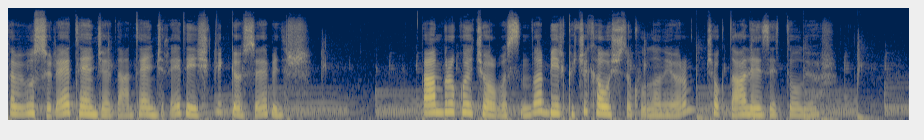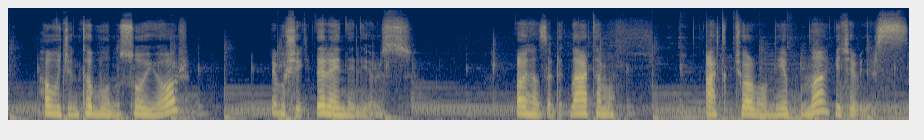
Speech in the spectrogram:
Tabi bu süre tencereden tencereye değişiklik gösterebilir. Ben brokoli çorbasında bir küçük havuç da kullanıyorum. Çok daha lezzetli oluyor. Havucun kabuğunu soyuyor ve bu şekilde rendeliyoruz. Ön hazırlıklar tamam. Artık çorbanın yapımına geçebiliriz.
